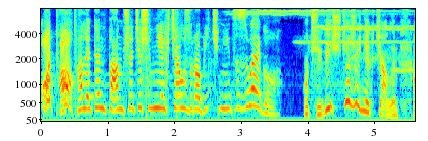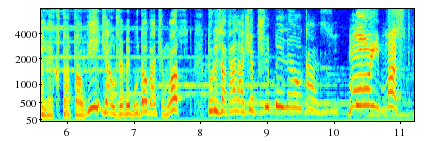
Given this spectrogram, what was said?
O to! Ale ten pan przecież nie chciał zrobić nic złego. Oczywiście, że nie chciałem, ale kto to widział, żeby budować most, który zawala się przy byle okazji? Mój most!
